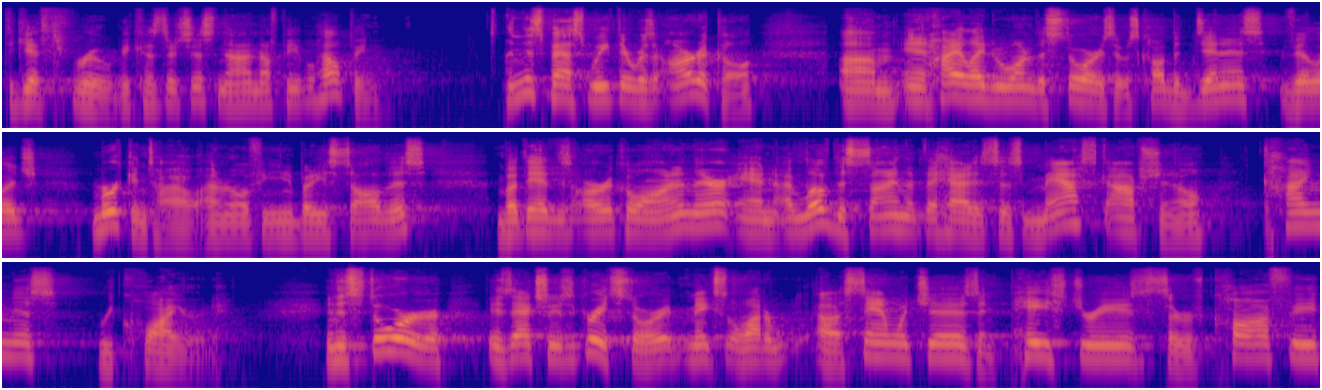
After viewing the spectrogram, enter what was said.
to get through because there's just not enough people helping. And this past week, there was an article, um, and it highlighted one of the stores. It was called the Dennis Village Mercantile. I don't know if anybody saw this, but they had this article on in there, and I love the sign that they had. It says, Mask optional, kindness required. And the store is actually it's a great store. It makes a lot of uh, sandwiches and pastries, serve coffee.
